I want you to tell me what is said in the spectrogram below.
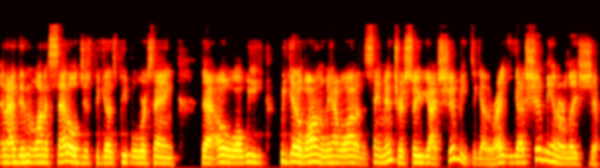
and I didn't want to settle just because people were saying that oh well we we get along and we have a lot of the same interests, so you guys should be together, right? You guys should be in a relationship.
